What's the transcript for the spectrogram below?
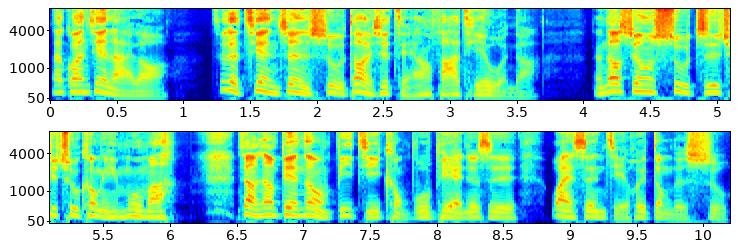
那关键来了。这个见证树到底是怎样发贴文的？难道是用树枝去触控荧幕吗？这好像变那种 B 级恐怖片，就是万圣节会动的树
